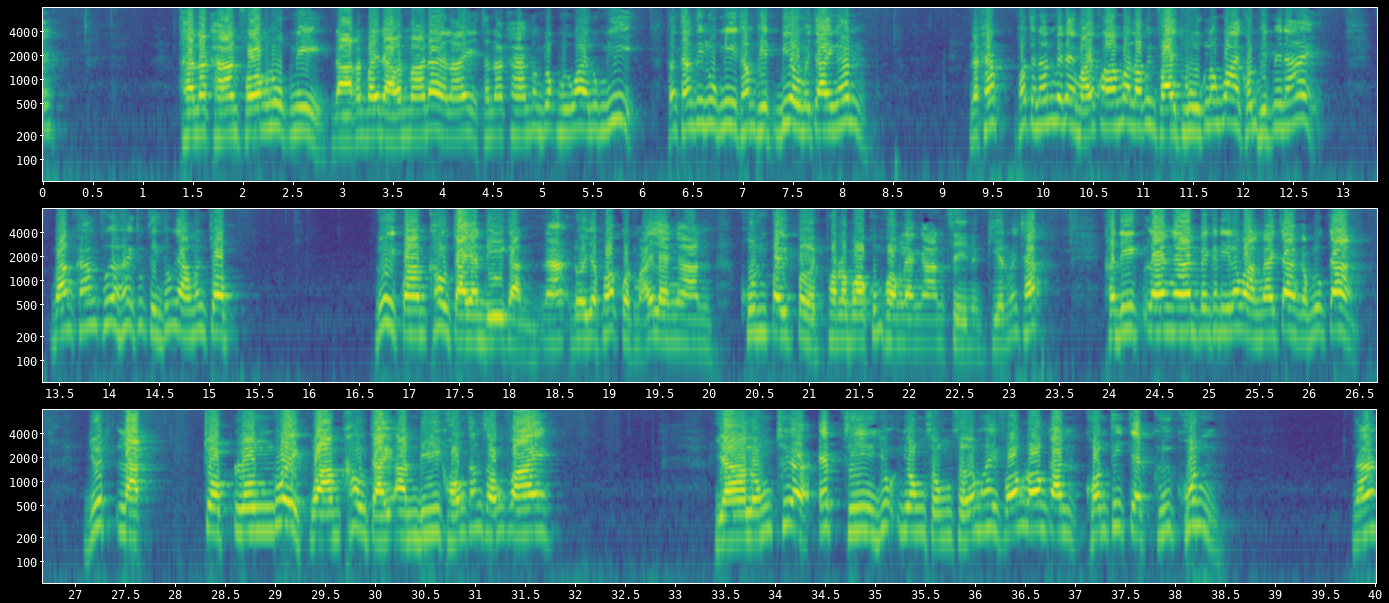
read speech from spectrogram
ธนาคารฟ้องลูกหนี้ด่ากันไปด่ากันมาได้อะไร ธนาคารต้องยกมือไหว้ลูกหนี้ ทั้งๆทที่ลูกหนี้ทำผิดเบี้ยวไม่จ่ายเงินนะครับ เพราะฉะนั้นไม่ได้หมายความว่าเราเป็นฝ่ายถูกแล้วไหว้คนผิดไม่ได้ บางครั้งเพื่อให้ทุกสิ่งทุกอย่างมันจบ ด้วยความเข้าใจอันดีกันนะโดยเฉพาะกฎหมายแรงงาน คุณไปเปิดพรบคุ้มครองแรงงาน4งเขียนไว้ชัด คดีแรงงานเป็นคดีระหว่างนายจ้างกับลูกจ้าง ยึดหลักจบลงด้วยความเข้าใจอันดีของทั้งสองฝ่าย อย่าหลงเชื่อ FC ยุยงส่งเสริมให้ฟ้องร้องกัน คนที่เจ็บคือคุณนะ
